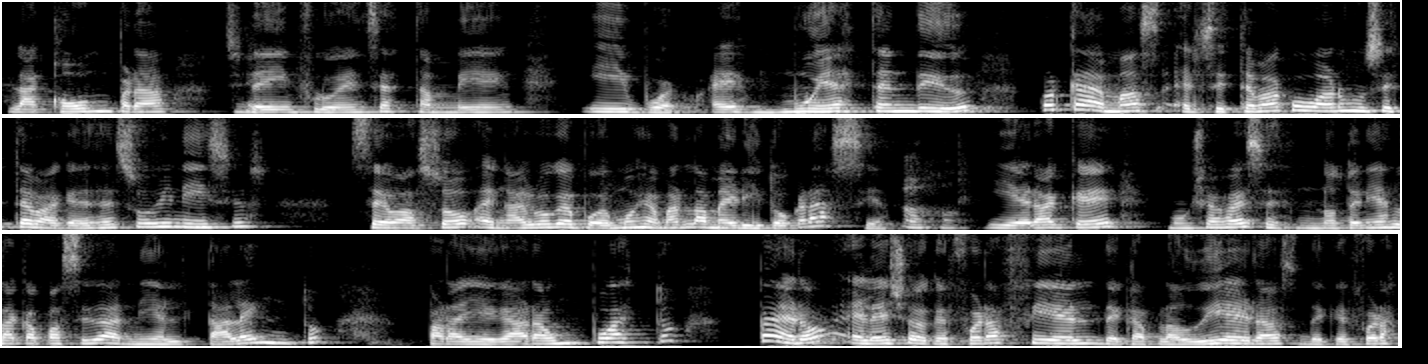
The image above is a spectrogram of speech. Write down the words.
la compra de influencias también. Y bueno, es muy extendido porque además el sistema cubano es un sistema que desde sus inicios se basó en algo que podemos llamar la meritocracia. Y era que muchas veces no tenías la capacidad ni el talento para llegar a un puesto, pero el hecho de que fueras fiel, de que aplaudieras, de que fueras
